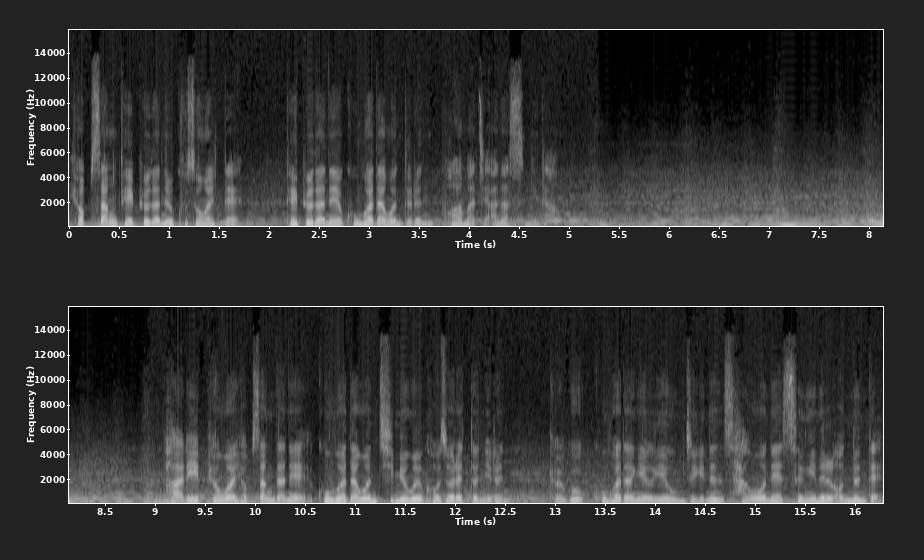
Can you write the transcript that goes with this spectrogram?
협상 대표단을 구성할 때 대표단의 공화당원들은 포함하지 않았습니다. 파리 평화협상단에 공화당원 지명을 거절했던 일은 결국 공화당에 의해 움직이는 상원의 승인을 얻는데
